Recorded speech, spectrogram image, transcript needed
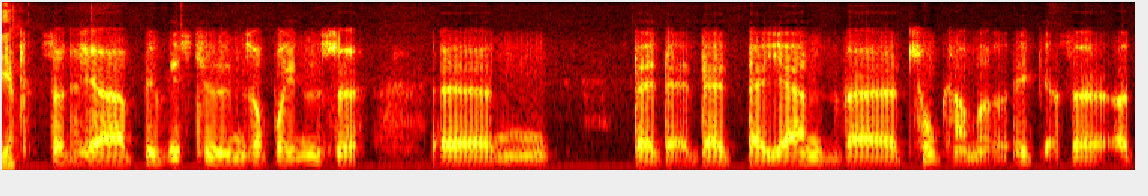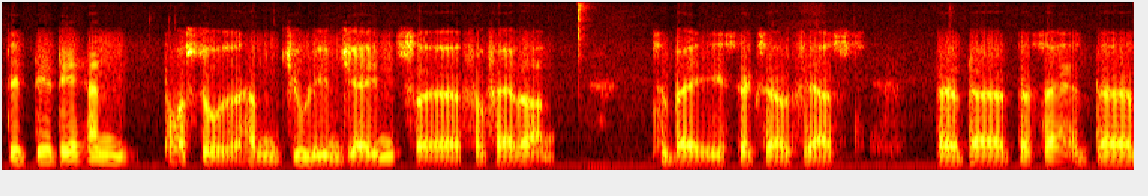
Yep. Så det er bevidsthedens oprindelse, øhm, da, da, da, da hjernen var tokammeret. Ikke? Altså, og det, det er det, han påstod, han Julian James, øh, forfatteren, tilbage i 76, øh, der, der sagde, at øh,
